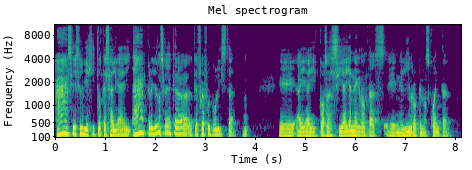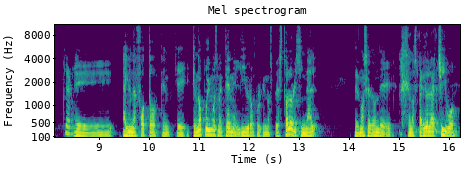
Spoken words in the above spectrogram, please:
ah, sí, es el viejito que salía ahí. Ah, pero yo no sabía que, era, que fue futbolista, ¿no? Eh, hay, hay, cosas así, hay anécdotas en el libro que nos cuenta. Claro. Eh, hay una foto que, que, que, no pudimos meter en el libro porque nos prestó el original, pero no sé dónde se nos perdió el archivo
